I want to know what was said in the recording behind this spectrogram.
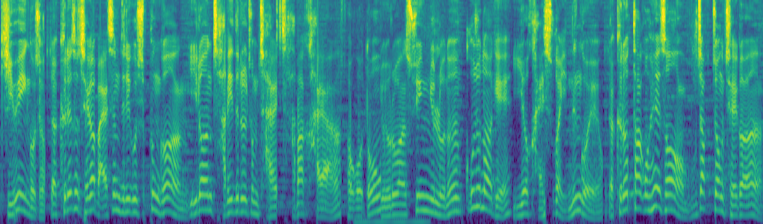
기회인 거죠. 자, 그래서 제가 말씀드리고 싶은 건 이런 자리들을 좀 잘 잡아가야 적어도 이러한 수익률로는 꾸준하게 이어갈 수가 있는 거예요. 자, 그렇다고 해서 무작정 제가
